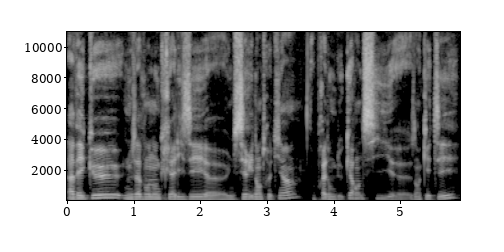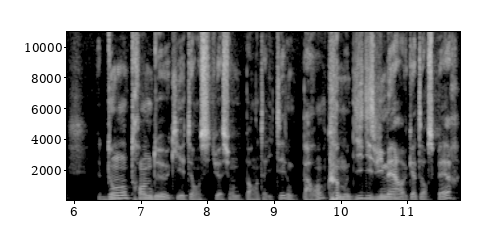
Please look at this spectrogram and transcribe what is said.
Avec eux, nous avons donc réalisé euh, une série d'entretiens auprès donc de 46 euh, enquêtés, dont 32 qui étaient en situation de parentalité, donc parents, comme on dit, 18 mères, 14 pères.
